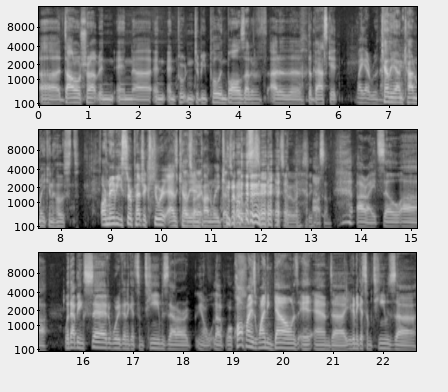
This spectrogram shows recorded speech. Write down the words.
uh, Donald Trump and and, uh, and and Putin to be pulling balls out of out of the, the basket. Why you gotta ruin that? Kellyanne Conway can host, or maybe Sir Patrick Stewart as That's what Kellyanne I- Conway can That's what I want to host. see. That's what I want to see. Awesome. All right. So, uh, with that being said, we're gonna get some teams that are, you know, that well, qualifying is winding down, and uh, you're gonna get some teams uh,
